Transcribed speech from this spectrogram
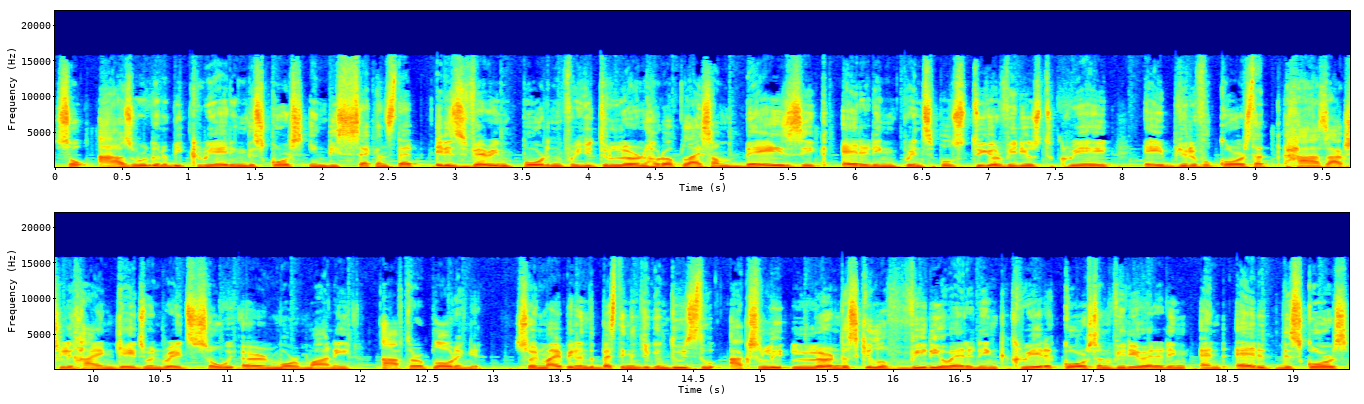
So as we're going to be creating this course in the second step, it is very important for you to learn how to apply some basic editing principles to your videos to create a beautiful course that has actually high engagement rates so we earn more money after uploading it. So in my opinion, the best thing that you can do is to actually learn the skill of video editing, create a course on video editing, and edit this course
